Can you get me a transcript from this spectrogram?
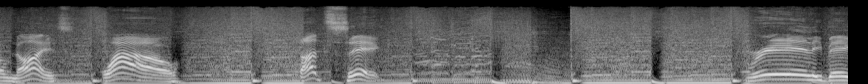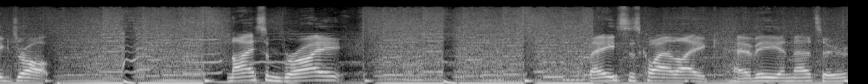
Oh, nice. Wow. That's sick. Really big drop. Nice and bright. Bass is quite like heavy in there too.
